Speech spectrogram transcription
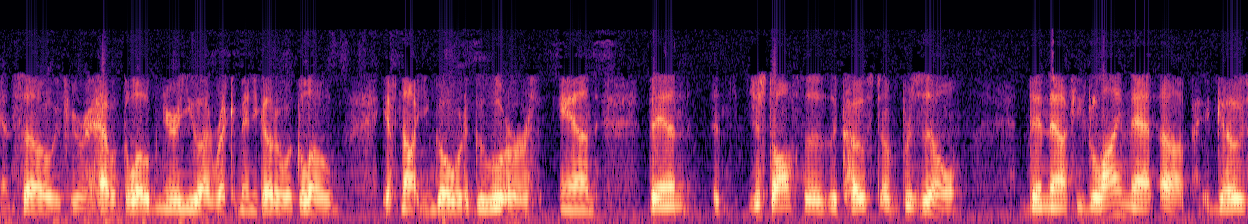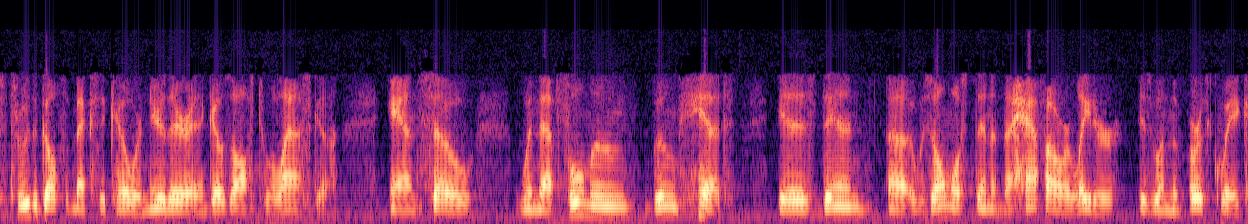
and so if you have a globe near you, I'd recommend you go to a globe. If not, you can go over to Google Earth, and then just off the, the coast of Brazil, then now if you line that up, it goes through the Gulf of Mexico or near there and it goes off to Alaska. And so when that full moon boom hit, is then uh, it was almost then a half hour later is when the earthquake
